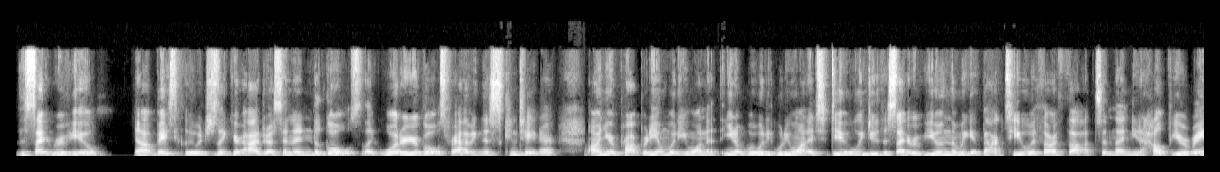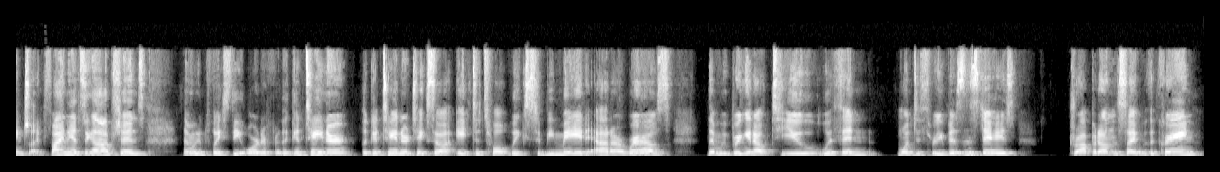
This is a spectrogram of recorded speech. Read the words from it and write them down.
the site review uh, basically, which is like your address and then the goals. Like, what are your goals for having this container on your property, and what do you want to, you know, what do, what do you want it to do? We do the site review, and then we get back to you with our thoughts, and then you know, help you arrange like financing options. Then we place the order for the container. The container takes about eight to twelve weeks to be made at our warehouse. Then we bring it out to you within one to three business days. Drop it on the site with a crane,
